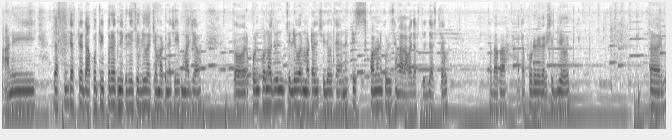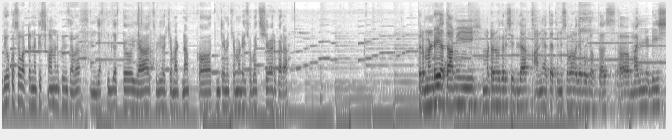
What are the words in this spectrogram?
आणि जास्तीत जास्त दाखवचे प्रयत्न केले चुलीवरच्या मटणाची एक मजा. तर कोण कोण अजून चुलीवर मटण शिजवत आहे नक्कीच कॉमेंट करून सांगा मला जास्तीत जास्त. तर बघा आता फूड वगैरे शिजले होत. तर व्हिडिओ कसा वाटतं नक्कीच कॉमेंट करून सांगा. आणि जास्तीत जास्त ह्या चुलीवरच्या मटणाक तुमच्या मित्रमंडळीसोबत शेअर करा. तर मंडळी आता आम्ही मटण वगैरे शिजला आणि आता तुम्ही समोरमध्ये बघू शकता मालिनी डिश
